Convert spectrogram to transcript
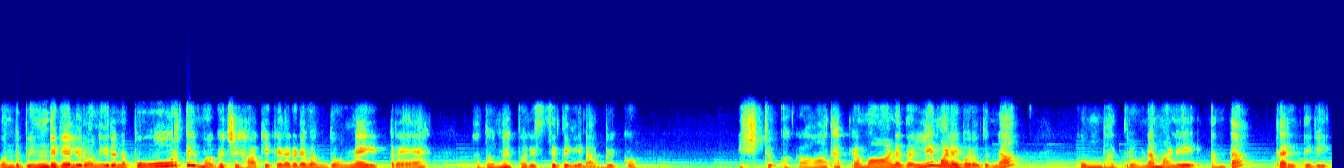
ಒಂದು ಬಿಂದಿಗೆಯಲ್ಲಿರೋ ನೀರನ್ನ ಪೂರ್ತಿ ಮಗಚಿ ಹಾಕಿ ಕೆಳಗಡೆ ಒಂದು ದೊನ್ನೆ ಇಟ್ಟರೆ ಆ ದೊನ್ನೆ ಪರಿಸ್ಥಿತಿಗೆ ಏನಾಗಬೇಕು? ಇಷ್ಟು ಅಗಾಧ ಪ್ರಮಾಣದಲ್ಲಿ ಮಳೆ ಬರೋದನ್ನ ಕುಂಭದ್ರೋಣ ಮಳೆ ಅಂತ ಕರಿತೀವಿ.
